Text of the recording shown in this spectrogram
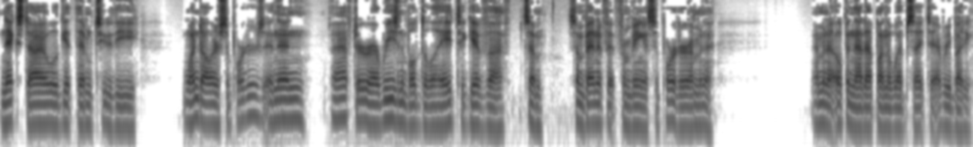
next I will get them to the one dollar supporters, and then after a reasonable delay to give uh, some some benefit from being a supporter, I'm gonna I'm going to open that up on the website to everybody.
